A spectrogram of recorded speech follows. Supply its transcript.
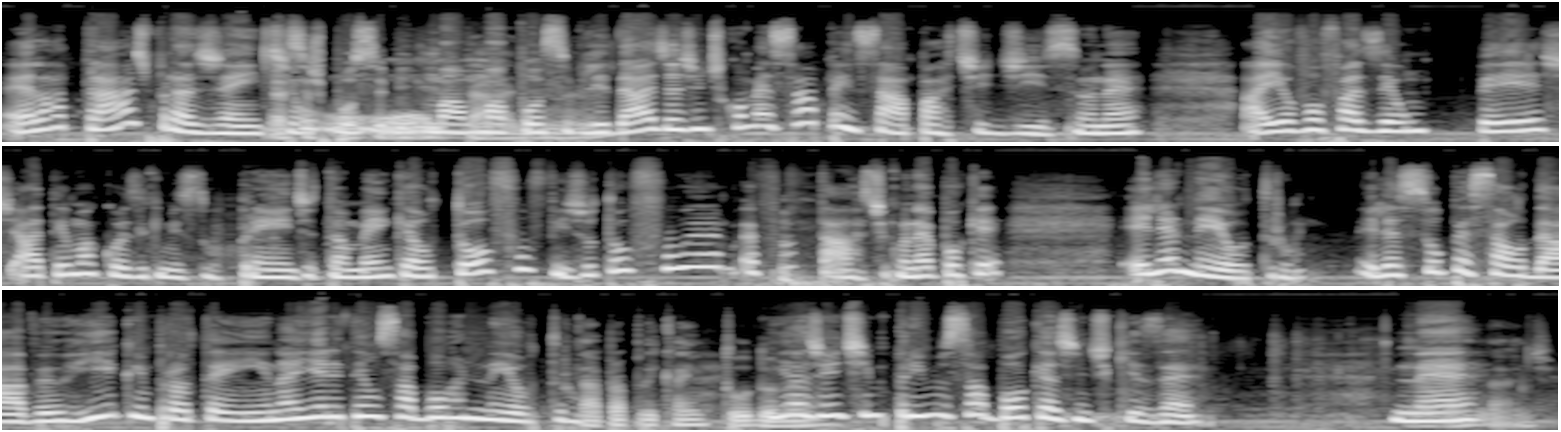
ela traz pra gente um, uma, uma né? possibilidade né? a gente começar a pensar a partir disso, né? Aí eu vou fazer um peixe. Ah, tem uma coisa que me surpreende também, que é o tofu fish. O tofu é, é fantástico, né? Porque ele é neutro. Ele é super saudável, rico em proteína e ele tem um sabor neutro. Dá para aplicar em tudo, e né? E a gente imprime o sabor que a gente quiser, é né? Verdade.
